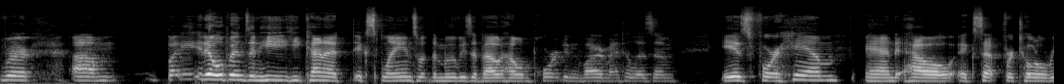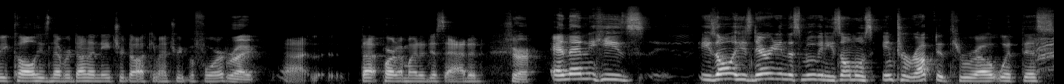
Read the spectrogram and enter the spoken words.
we're um, but it opens and he he kind of explains what the movie's about, how important environmentalism is for him, and how except for Total Recall, he's never done a nature documentary before. Right. Uh, that part I might have just added. Sure. And then he's he's all he's narrating this movie and he's almost interrupted throughout with this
